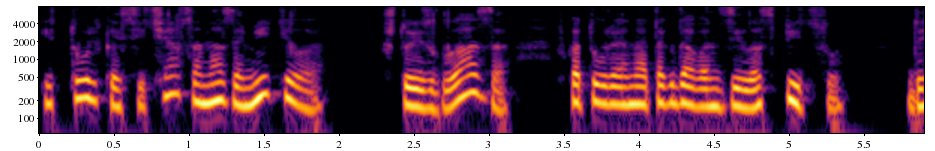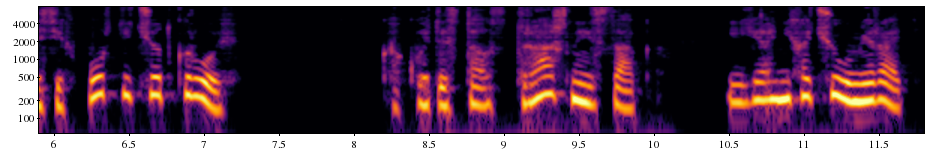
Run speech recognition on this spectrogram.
И только сейчас она заметила, что из глаза, в который она тогда вонзила спицу, до сих пор течет кровь. «Какой ты стал страшный, Исаак, я не хочу умирать».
